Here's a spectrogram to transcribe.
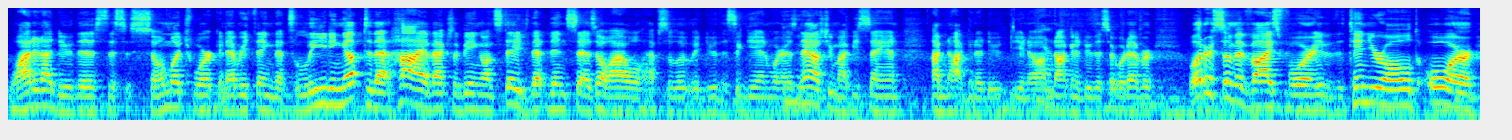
why did I do this? This is so much work and everything that's leading up to that high of actually being on stage that then says, oh, I will absolutely do this again. Whereas mm-hmm. now she might be saying, I'm not going to do, you know, Yeah. I'm not going to do this or whatever. What are some advice for either the 10 year old or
